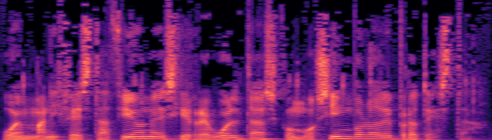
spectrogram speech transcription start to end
o en manifestaciones y revueltas como símbolo de protesta.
